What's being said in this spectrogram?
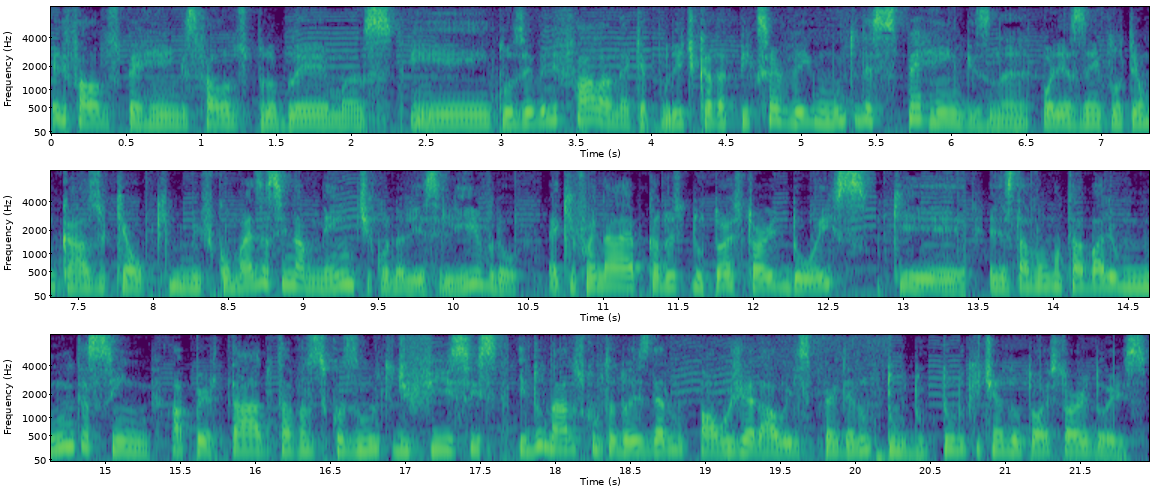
Ele fala dos perrengues, fala dos problemas. E inclusive ele fala, né, que a política da Pixar veio muito desses perrengues, né? Por exemplo, tem um caso que é o que me ficou mais assim na mente quando eu li esse livro, é que foi na época do, do Toy Story 2, que eles estavam com um trabalho muito assim apertado, as coisas muito difíceis e do nada os computadores deram um pau geral eles perderam tudo, tudo que tinha do Toy Story 2.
